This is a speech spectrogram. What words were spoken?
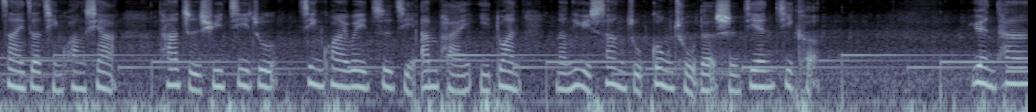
在这情况下，他只需记住尽快为自己安排一段能与上主共处的时间即可。愿他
